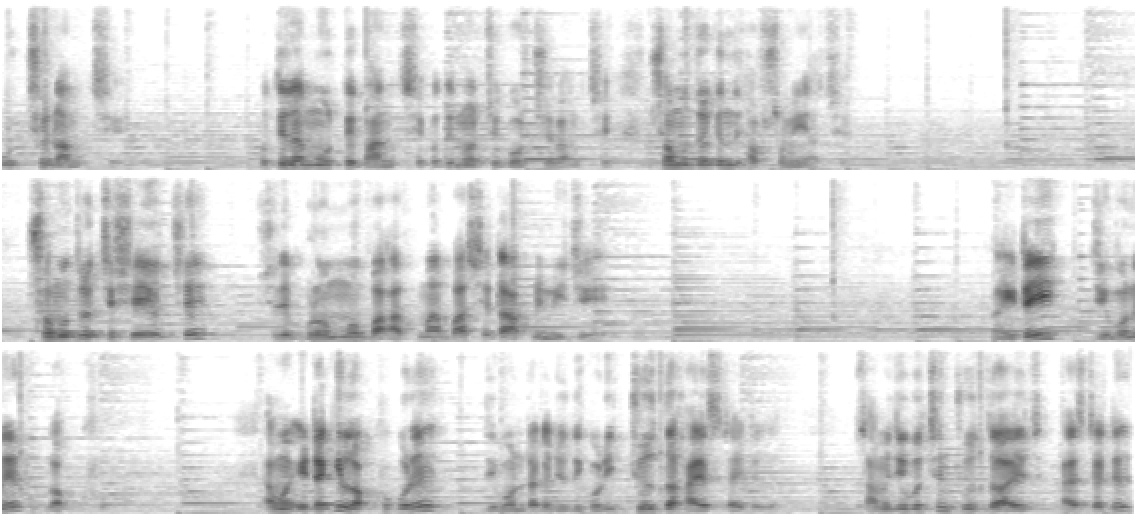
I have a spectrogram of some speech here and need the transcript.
উঠছে, নামছে। প্রতিটা মুহূর্তে ভাঙছে প্রতিটা মুহূর্তে গড়ছে ভাঙছে। সমুদ্র কিন্তু সবসময় আছে। সমুদ্র হচ্ছে সেই হচ্ছে, সেটা ব্রহ্ম বা আত্মা বা সেটা আপনি নিজে। এটাই জীবনের লক্ষ্য। এবং এটাকে লক্ষ্য করে জীবনটাকে যদি করি choose the highest title Swamiji বলছেন choose the highest title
